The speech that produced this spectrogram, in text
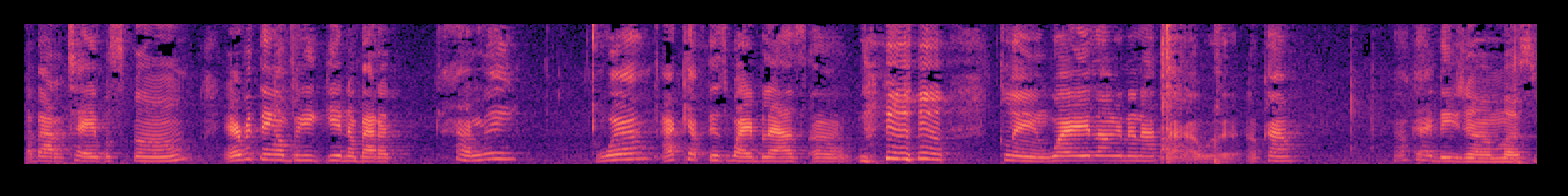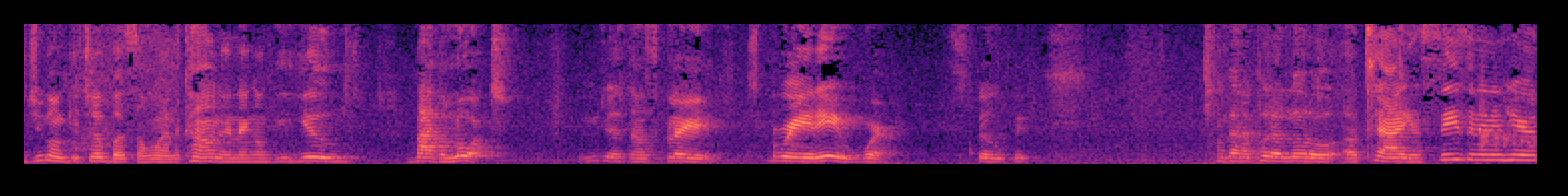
about a tablespoon. Everything will be getting about a golly well I kept this white blouse uh, clean way longer than I thought I would okay Okay, Dijon mustard, you're to get your butt somewhere in the counter and they're going to get used by the Lord. You just don't spread, spread everywhere. Stupid. I'm to put a little Italian seasoning in here.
